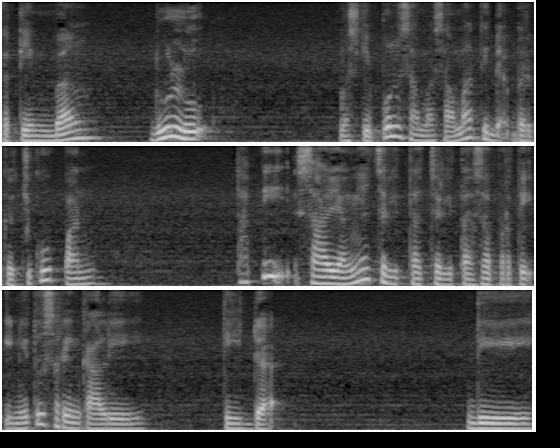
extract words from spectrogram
ketimbang dulu meskipun sama-sama tidak berkecukupan. Tapi sayangnya cerita-cerita seperti ini tuh sering kali tidak di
